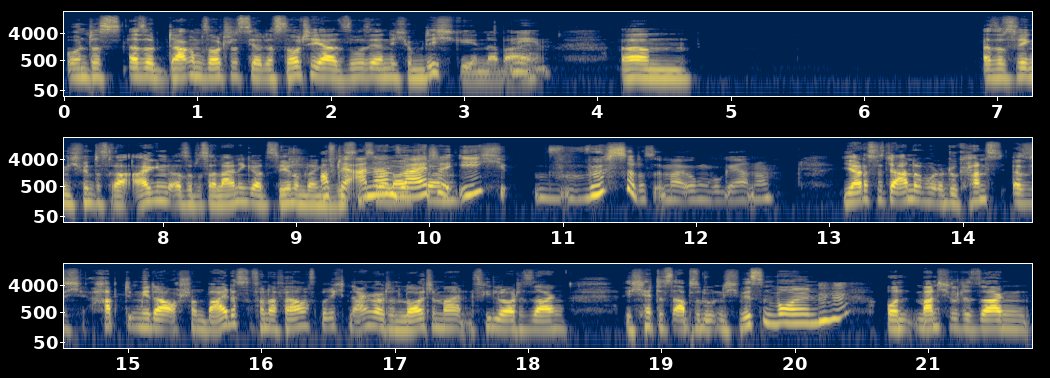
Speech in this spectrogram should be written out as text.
und das, also darum sollte es ja, das sollte ja so sehr nicht um dich gehen dabei. Nee. Ähm, also deswegen, ich finde das ra- eigen, also das alleinige Erzählen, um dein Auf der Gewissen zu anderen Seite, ich wüsste das immer irgendwo gerne. Ja, das ist der andere Punkt. Du kannst, also ich habe mir da auch schon beides von Erfahrungsberichten angehört und Leute meinten, viele Leute sagen, ich hätte es absolut nicht wissen wollen. Mhm. Und manche Leute sagen,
